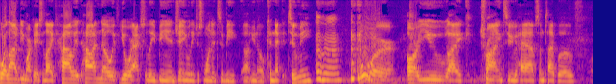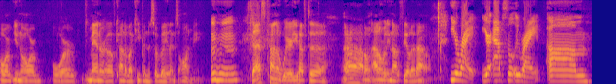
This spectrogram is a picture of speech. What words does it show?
or a line of demarcation like how it how I know if you're actually being genuinely just wanting to be uh, you know connected to me Mm-hmm. or are you like trying to have some type of or you know or or manner of kind of like keeping the surveillance on me. Mm-hmm. That's kind of where you have to. ah, I don't. I don't really know how to feel that out. You're right. You're absolutely right. Um,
